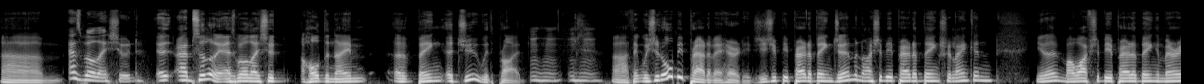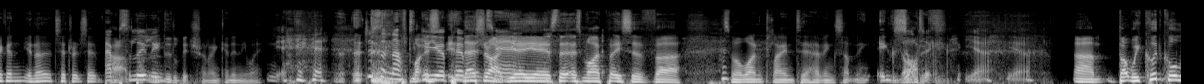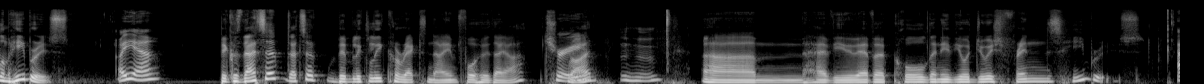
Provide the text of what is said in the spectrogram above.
Um, As well, they should. absolutely, as well they should hold the name of being a Jew with pride. hmm hmm Uh, I think we should all be proud of our heritage. You should be proud of being German. I should be proud of being Sri Lankan. You know, my wife should be proud of being American. You know, etc. etc. Absolutely. a little bit Sri Lankan anyway. Yeah. Just enough to My- give you a permanent That's right. tan. Yeah, yeah. It's, the, it's my piece of. Uh, it's my one claim to having something exotic. Exotic. Yeah, yeah. Um, but we could call them Hebrews Oh yeah, because that's a that's a biblically correct name for who they are. true. Right. hmm Um, have you ever called any of your Jewish friends Hebrews?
